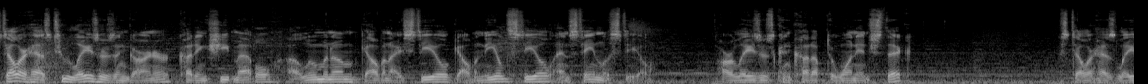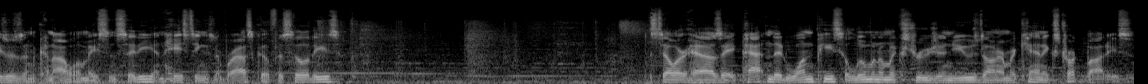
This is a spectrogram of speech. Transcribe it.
Stellar has two lasers in Garner, cutting sheet metal, aluminum, galvanized steel, galvannealed steel, and stainless steel. Our lasers can cut up to one inch thick. Stellar has lasers in Kanawha, Mason City, and Hastings, Nebraska facilities. Stellar has a patented one-piece aluminum extrusion used on our mechanics truck bodies.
